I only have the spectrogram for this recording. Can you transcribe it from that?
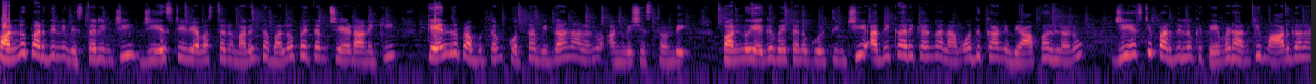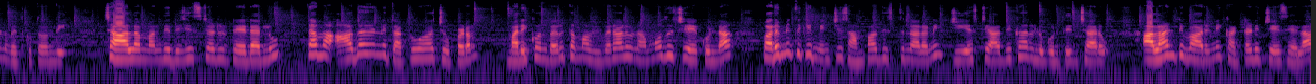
పన్ను పరిధిని విస్తరించి జీఎస్టీ వ్యవస్థను మరింత బలోపేతం చేయడానికి కేంద్ర ప్రభుత్వం కొత్త విధానాలను అన్వేషిస్తోంది. పన్ను ఎగవేతను గుర్తించి అధికారికంగా నమోదు కాని వ్యాపారులను జీఎస్టీ పరిధిలోకి తేవడానికి మార్గాలను వెతుకుతోంది. చాలా మంది రిజిస్టర్డ్ ట్రేడర్లు తమ ఆదాయాన్ని తక్కువగా చూపడం మరికొందరు తమ వివరాలు నమోదు చేయకుండా పరిమితికి మించి సంపాదిస్తున్నారని జీఎస్టీ అధికారులు గుర్తించారు. అలాంటి వారిని కట్టడి చేసేలా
